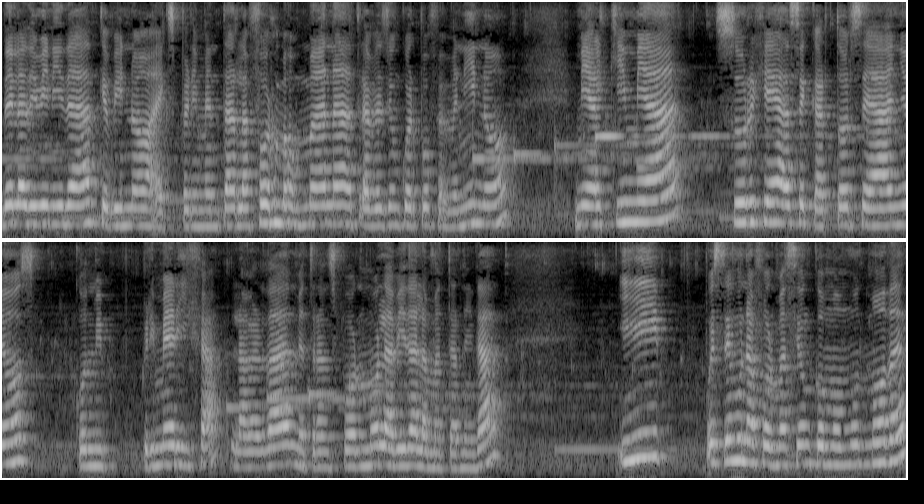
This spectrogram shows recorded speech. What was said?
de la divinidad que vino a experimentar la forma humana a través de un cuerpo femenino. Mi alquimia surge hace 14 años con mi primer hija, la verdad me transformó la vida la maternidad. Y pues tengo una formación como mood mother,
